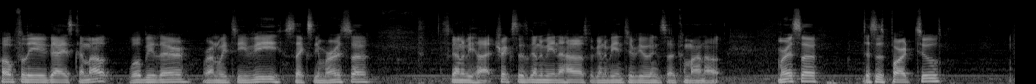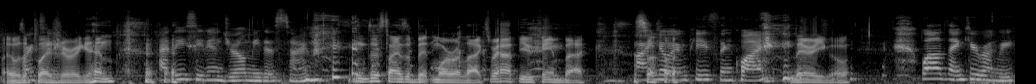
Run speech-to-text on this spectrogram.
hopefully you guys come out. We'll be there. Runway TV, Sexi Marissa. It's going to be hot. Trix is going to be in the house. We're going to be interviewing. So come on out, Marissa. This is part two. It was a Part two. pleasure again. At least he didn't drill me this time. this time's a bit more relaxed. We're happy you came back. I know in peace and quiet. there you go. well, thank you, Runway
